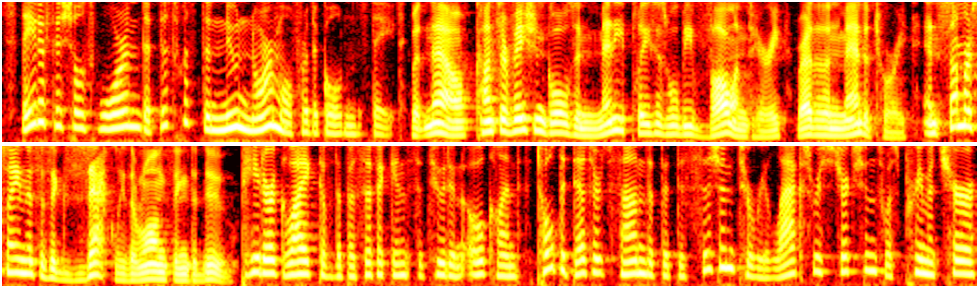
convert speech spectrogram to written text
state officials warned that this was the new normal for the Golden State. But now, conservation goals in many places will be voluntary rather than mandatory, and some are saying this is exactly the wrong thing to do. Peter Gleick of the Pacific Institute in Oakland told the Desert Sun that the decision to relax restrictions was premature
